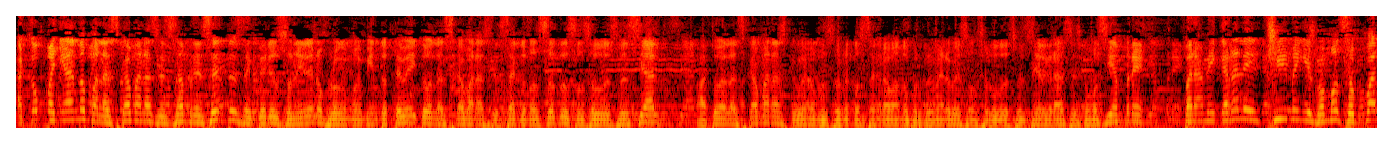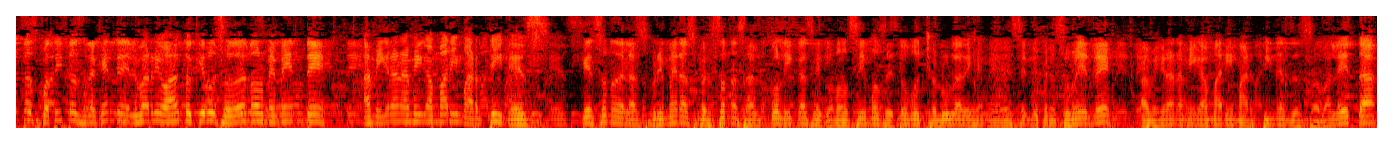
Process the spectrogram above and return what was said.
acompañando, para las cámaras que están presentes, de Imperio Sonidero, Flow Movimiento TV y todas las cámaras que están con nosotros, un saludo especial a todas las cámaras que, bueno, pues también nos están grabando por primera vez, un saludo especial, gracias como siempre. Para mi canal El Chisme y el famoso Patas Patitas de la gente del Barrio Alto, quiero saludar enormemente a mi gran amiga Mari Martínez, que es una de las primeras personas alcohólicas que conocimos de todo Cholula, déjeme decirle, a mi gran amiga Mari Martínez de Zabaleta,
